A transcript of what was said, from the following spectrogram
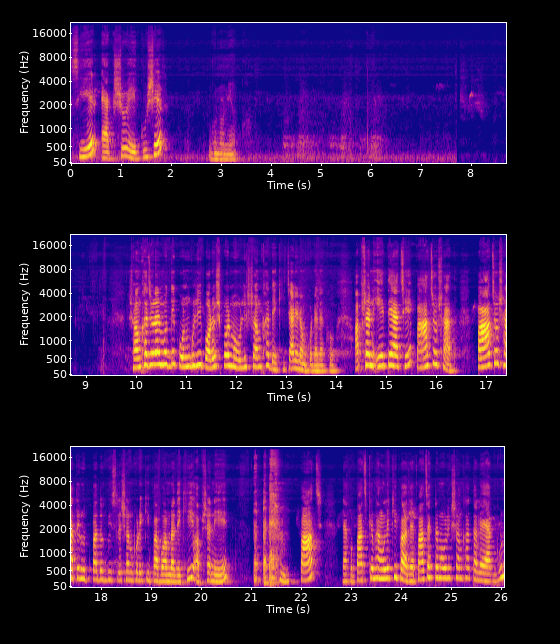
সি এর একশো একুশের গুণনীয়ক। সংখ্যা জোড়ার মধ্যে কোনগুলি পরস্পর মৌলিক সংখ্যা দেখি? চারের অঙ্কটা দেখো। অপশান এতে আছে পাঁচ ও সাত। পাঁচ ও সাতের উৎপাদক বিশ্লেষণ করে কি পাবো আমরা দেখি? অপশান এ পাঁচ। দেখো, পাঁচকে ভাঙলে কি পাওয়া যায়? পাঁচ একটা মৌলিক সংখ্যা, তাহলে এক গুণ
